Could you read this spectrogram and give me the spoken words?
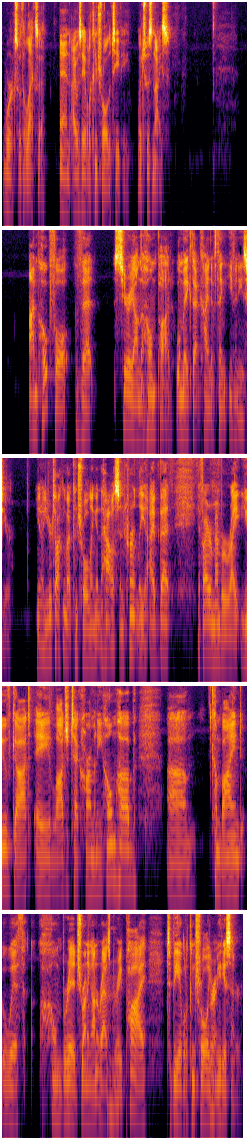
works with Alexa, and I was able to control the TV, which was nice. I'm hopeful that Siri on the HomePod will make that kind of thing even easier. You know, you're talking about controlling in the house, and currently, I bet, if I remember right, you've got a Logitech Harmony Home Hub um, combined with Homebridge running on a Raspberry mm-hmm. Pi to be able to control your media center.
